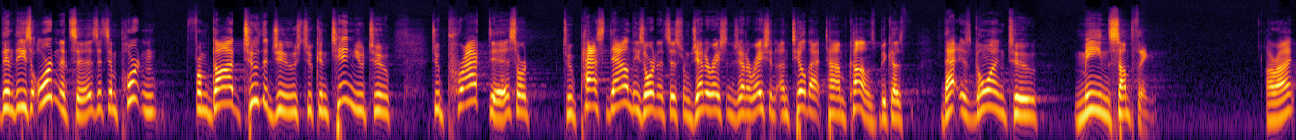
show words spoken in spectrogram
then, these ordinances, it's important from God to the Jews to continue to, to practice or to pass down these ordinances from generation to generation until that time comes, because that is going to mean something. All right?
